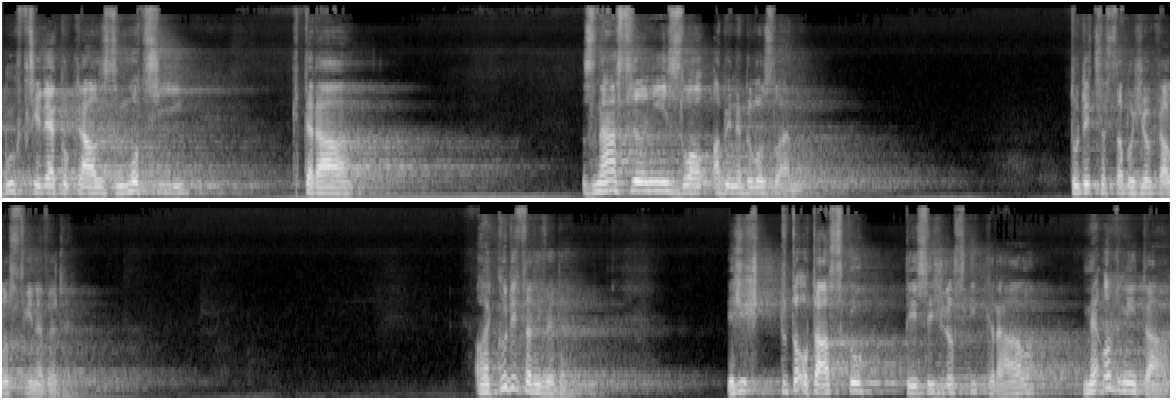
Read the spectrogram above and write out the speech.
Bůh přijde jako král s mocí, která znásilní zlo, aby nebylo zlém. Tudy cesta Božího království nevede. Ale kudy tady vede? Ježíš tuto otázku, ty jsi židovský král, neodmítá.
